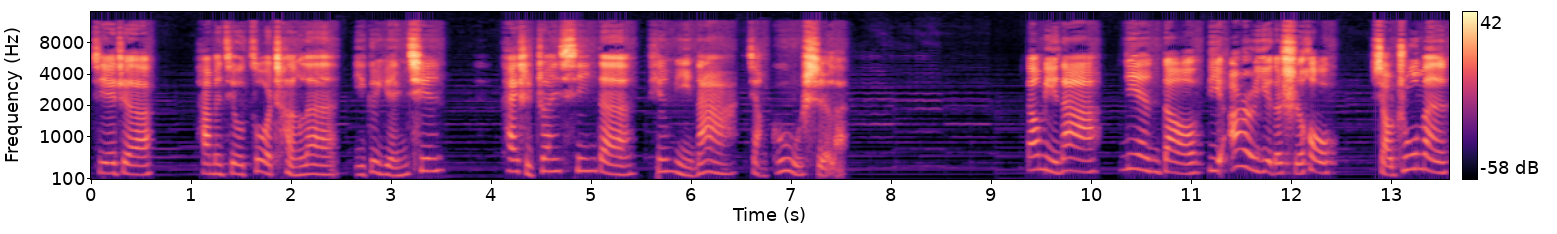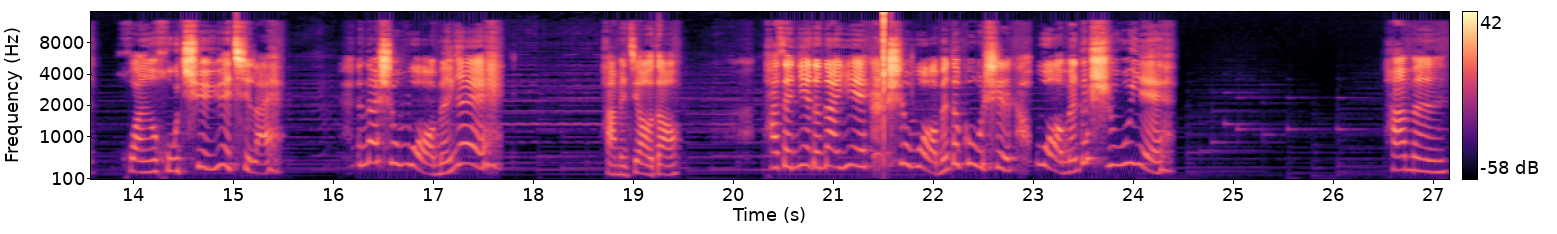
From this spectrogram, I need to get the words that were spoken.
接着，他们就做成了一个圆圈，开始专心的听米娜讲故事了。当米娜。念到第二页的时候，小猪们欢呼雀跃起来。那是我们哎！他们叫道：“他在念的那页是我们的故事，我们的书耶！”他们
